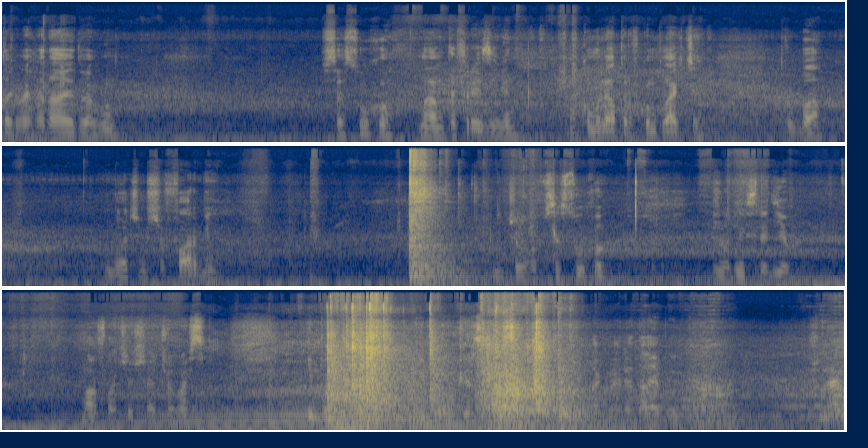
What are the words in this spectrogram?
Так виглядає двигун. Все сухо, на антифризі він, акумулятор в комплекті, труба. Бачимо, що в фарбі. Нічого, все сухо, жодних слідів масла чи ще чогось. І бункер. І бункер. Так виглядає бункер. Шлем.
